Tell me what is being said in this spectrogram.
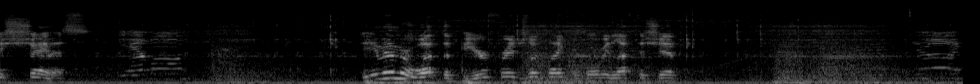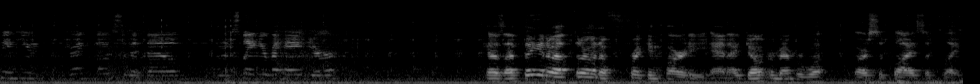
Hey, Seamus. Yeah, Mom. Do you remember what the beer fridge looked like before we left the ship? No, I think you drank most of it though. To explain your behavior. Because I'm thinking about throwing a frickin' party, and I don't remember what our supplies look like.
